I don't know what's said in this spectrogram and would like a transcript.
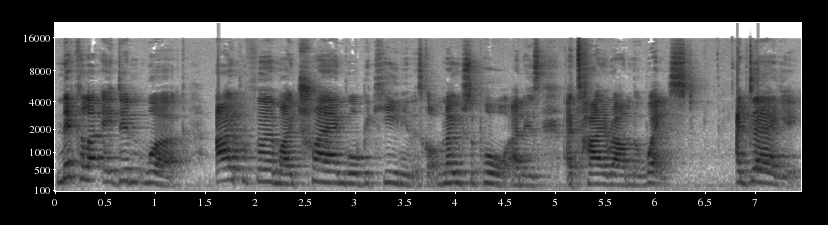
Nicola, it didn't work. I prefer my triangle bikini that's got no support and is a tie around the waist. I dare you.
